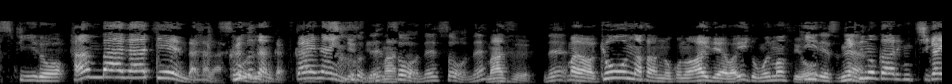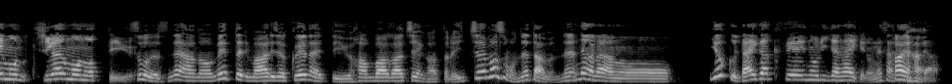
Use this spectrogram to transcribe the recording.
スピード。ハンバーガーチェーンだから、クズなんか使えないんですよ、ねま、ず。そうね、そうね。まず。ね。まあ、京女さんのこのアイデアはいいと思いますよ。いいですね肉の代わりに違いもの、違うものっていう。そうですね。あの、めったに周りじゃ食えないっていうハンバーガーチェーンがあったら行っちゃいますもんね、多分ね。だから、あのーよく大学生乗りじゃないけどね、さっき言った。はいは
